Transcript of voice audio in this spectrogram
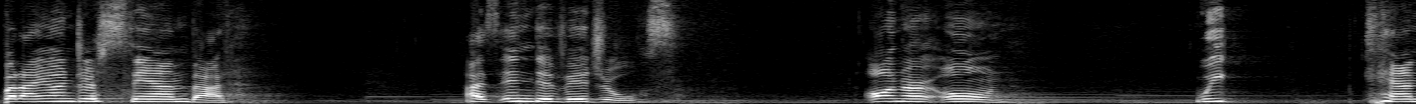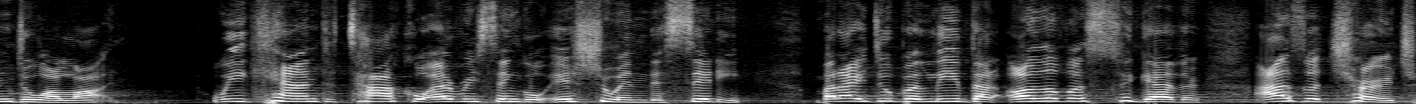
But I understand that as individuals, on our own, we can do a lot. We can't tackle every single issue in this city. But I do believe that all of us together as a church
